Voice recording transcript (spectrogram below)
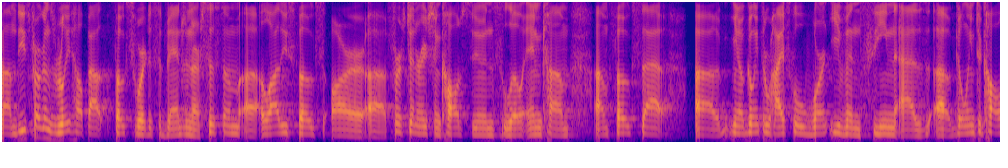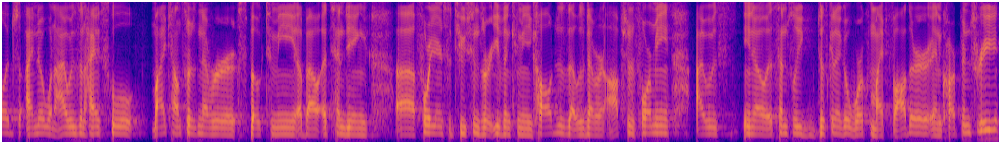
um these programs really help out folks who are disadvantaged in our system. Uh, a lot of these folks are uh, first generation college students, low income, um, folks that uh, you know, going through high school weren't even seen as uh, going to college. I know when I was in high school, my counselors never spoke to me about attending uh, four-year institutions or even community colleges. That was never an option for me. I was, you know, essentially just going to go work with my father in carpentry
